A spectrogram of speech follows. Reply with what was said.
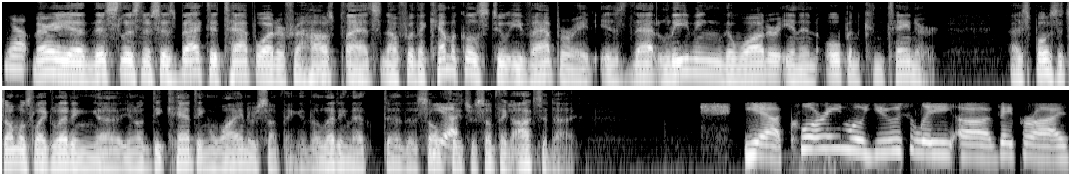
Yep. Mary, uh, this listener says back to tap water for house plants. Now, for the chemicals to evaporate, is that leaving the water in an open container? I suppose it's almost like letting, uh, you know, decanting wine or something, and letting that uh, the sulfates or something oxidize. Yeah, chlorine will usually uh, vaporize,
